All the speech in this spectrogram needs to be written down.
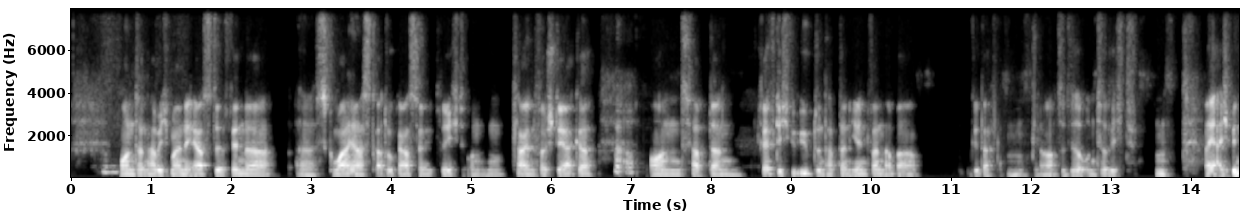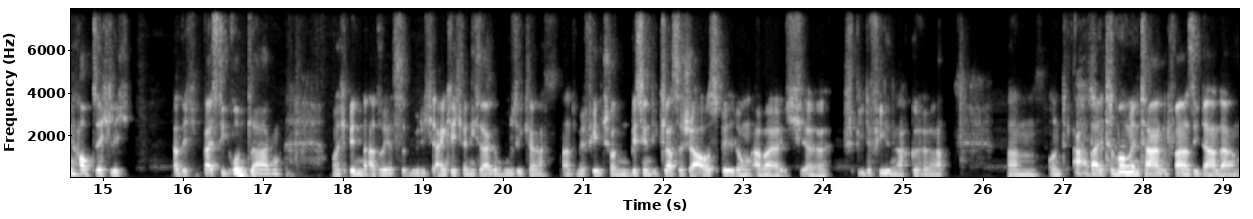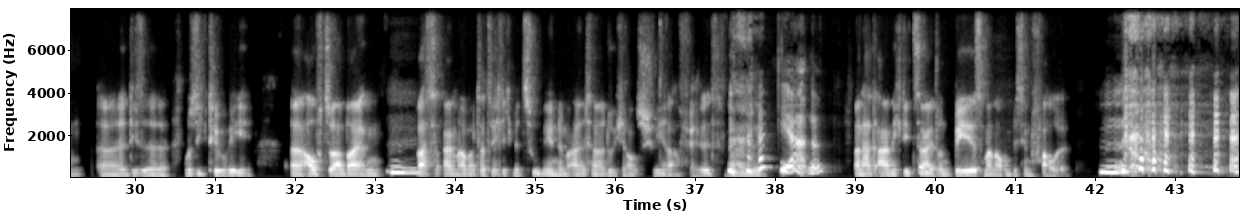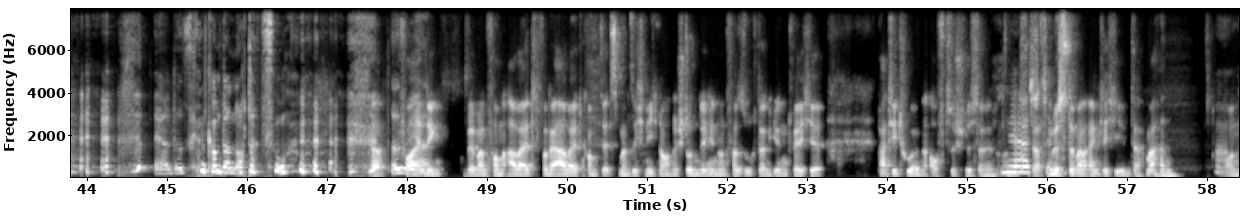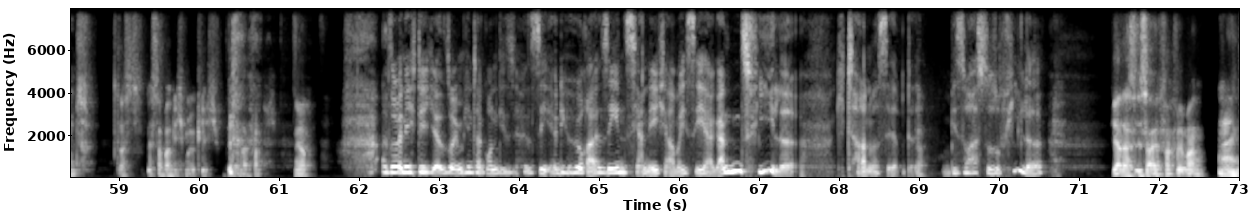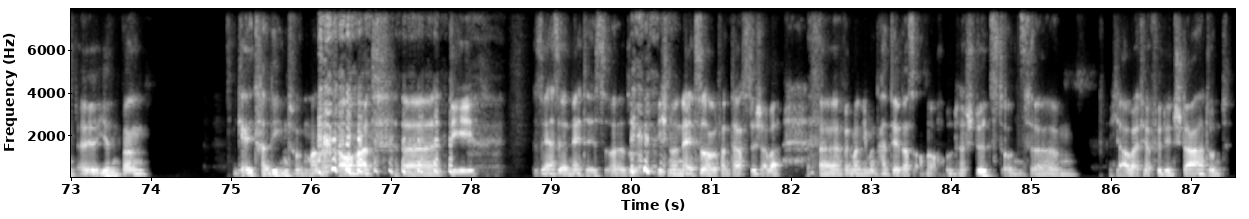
Und dann habe ich meine erste Fender äh, Squire Stratocaster gekriegt und einen kleinen Verstärker wow. und habe dann kräftig geübt und habe dann irgendwann aber gedacht, hm, ja, also dieser Unterricht, hm. naja, ich bin hauptsächlich, also ich weiß die Grundlagen und ich bin also jetzt würde ich eigentlich, wenn ich sage Musiker, also mir fehlt schon ein bisschen die klassische Ausbildung, aber ich äh, spiele viel nach Gehör ähm, und arbeite momentan quasi daran, äh, diese Musiktheorie äh, aufzuarbeiten, mhm. was einem aber tatsächlich mit zunehmendem Alter durchaus schwerer fällt. Weil ja, ne? Man hat A nicht die Zeit und B ist man auch ein bisschen faul. ja, das kommt dann noch dazu. ja, das, vor ja. allen Dingen, wenn man vom Arbeit, von der Arbeit kommt, setzt man sich nicht noch eine Stunde hin und versucht dann irgendwelche Partituren aufzuschlüsseln. Und ja, das stimmt. müsste man eigentlich jeden Tag machen. Wow. Und das ist aber nicht möglich. Einfach nicht. Ja. Also wenn ich dich so im Hintergrund die, sehe, die Hörer sehen es ja nicht, aber ich sehe ja ganz viele Gitarren. Was, ja. Wieso hast du so viele? Ja, das ist einfach, wenn man äh, irgendwann Geld verdient und man eine Frau hat, äh, die sehr, sehr nett ist. Also nicht nur nett, sondern fantastisch. Aber äh, wenn man jemanden hat, der das auch noch unterstützt und ähm, ich arbeite ja für den Staat und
